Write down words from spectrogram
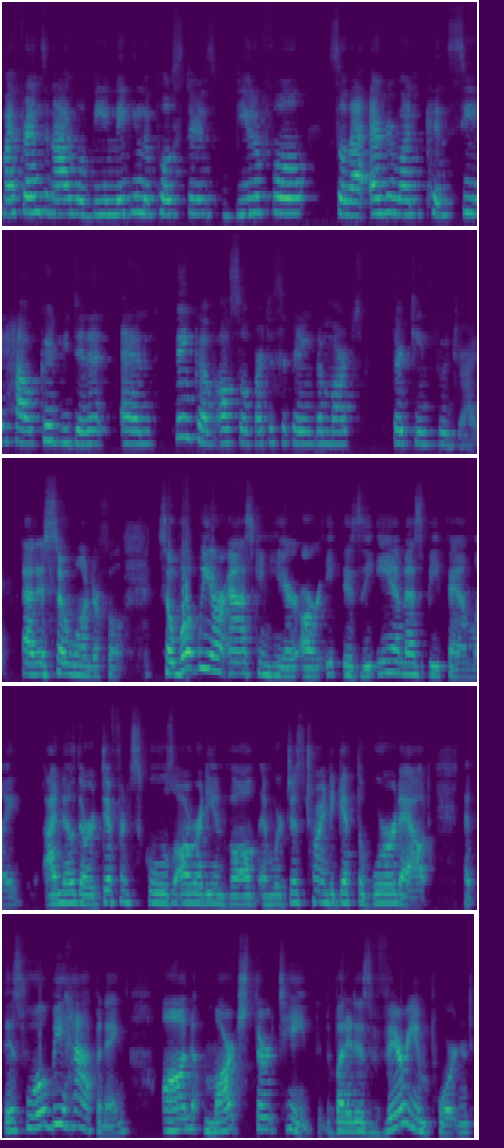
My friends and I will be making the posters beautiful so that everyone can see how good we did it and think of also participating the March 13th food drive. That is so wonderful. So what we are asking here are is the EMSB family I know there are different schools already involved, and we're just trying to get the word out that this will be happening on March 13th. But it is very important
